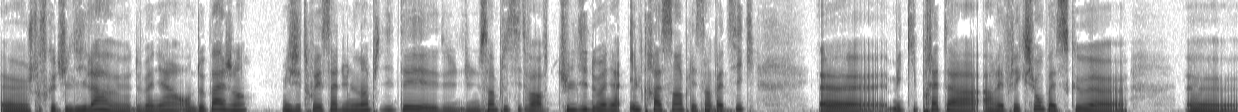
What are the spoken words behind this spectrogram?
je trouve que tu le dis là de manière en deux pages. Hein mais j'ai trouvé ça d'une limpidité et d'une simplicité. Enfin, tu le dis de manière ultra simple et sympathique, euh, mais qui prête à, réflexion parce que euh, euh,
